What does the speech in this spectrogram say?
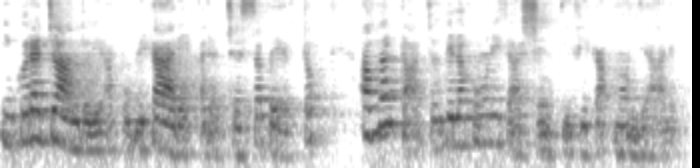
incoraggiandoli a pubblicare ad accesso aperto a vantaggio della comunità scientifica mondiale.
